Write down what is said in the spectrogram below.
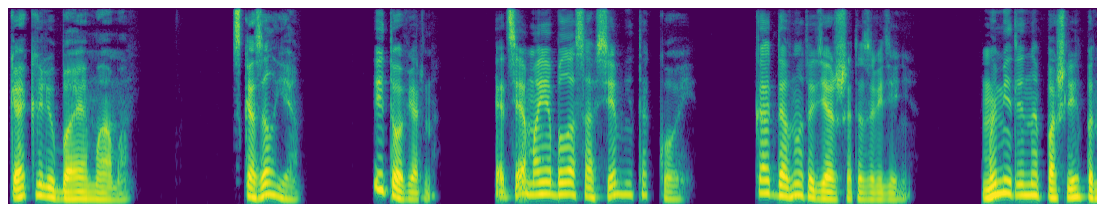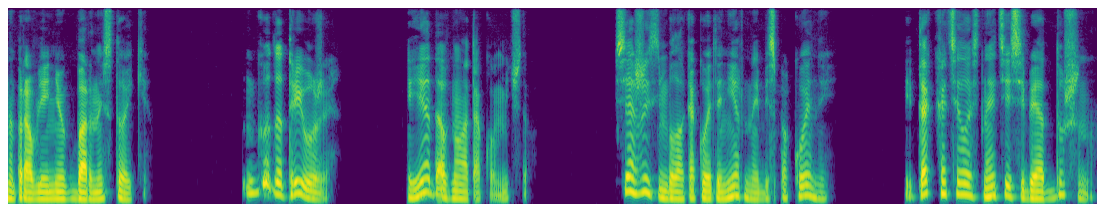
«Как и любая мама», — сказал я. И то верно. Хотя моя была совсем не такой. Как давно ты держишь это заведение? Мы медленно пошли по направлению к барной стойке. Года три уже. Я давно о таком мечтал. Вся жизнь была какой-то нервной, беспокойной. И так хотелось найти себе отдушину.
